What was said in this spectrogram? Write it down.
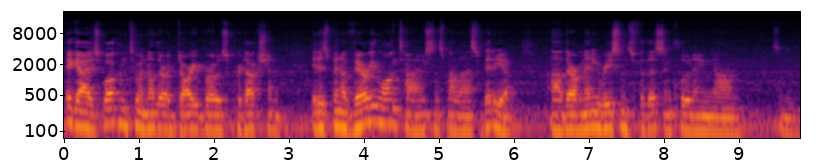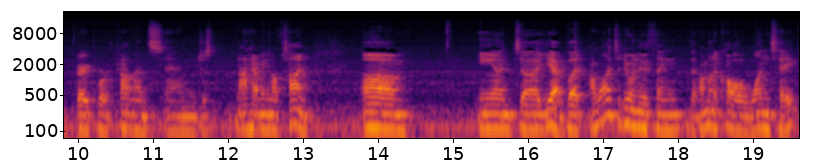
Hey guys, welcome to another Adari Bros production. It has been a very long time since my last video. Uh, there are many reasons for this, including um, some very poor comments and just not having enough time. Um, and uh, yeah, but I wanted to do a new thing that I'm going to call one take.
